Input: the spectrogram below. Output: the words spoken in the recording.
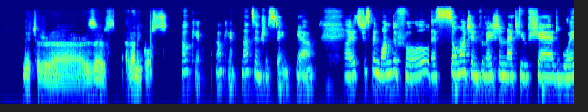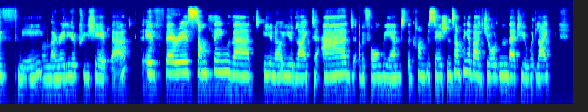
nature uh, reserves running costs. Okay Okay, that's interesting. Yeah. Uh, it's just been wonderful. There's so much information that you've shared with me. Um, I really appreciate that. If there is something that, you know, you'd like to add before we end the conversation, something about Jordan that you would like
